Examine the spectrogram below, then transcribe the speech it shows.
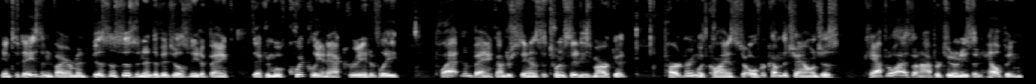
In today's environment, businesses and individuals need a bank that can move quickly and act creatively. Platinum Bank understands the Twin Cities market, partnering with clients to overcome the challenges, capitalize on opportunities, and helping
